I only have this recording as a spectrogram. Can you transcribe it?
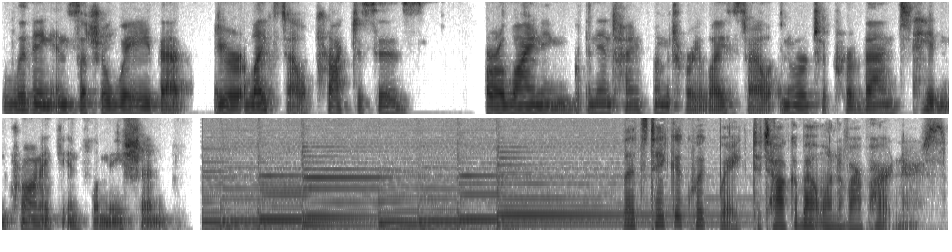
living in such a way that your lifestyle practices are aligning with an anti inflammatory lifestyle in order to prevent hidden chronic inflammation. Let's take a quick break to talk about one of our partners.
